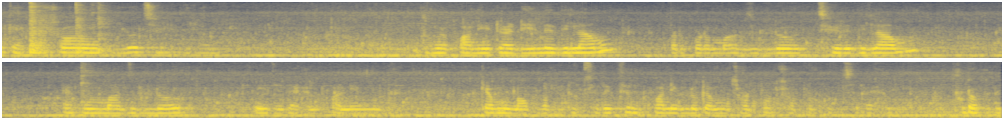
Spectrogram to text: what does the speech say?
একে একে সবগুলো ছেড়ে দিলাম। প্রথমে পানিটা ঢেলে দিলাম, তারপরে মাছগুলো ছেড়ে দিলাম। এখন মাছগুলো এই যে দেখেন পানির মধ্যে। কেমন লাফালাফি করছে? দেখছেন পানিগুলো কেমন ছটপট ছটপট করছে, দেখেন। ফুটাফুটি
